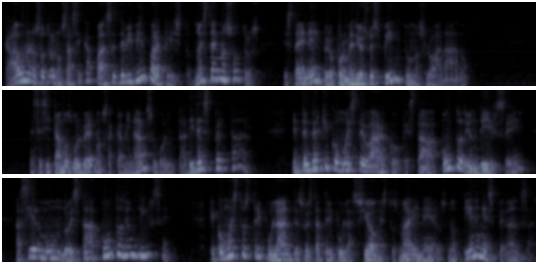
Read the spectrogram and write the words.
cada uno de nosotros nos hace capaces de vivir para Cristo. No está en nosotros, está en Él, pero por medio de su Espíritu nos lo ha dado. Necesitamos volvernos a caminar a su voluntad y despertar. Entender que como este barco que estaba a punto de hundirse, así el mundo está a punto de hundirse que como estos tripulantes o esta tripulación, estos marineros, no tienen esperanza,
